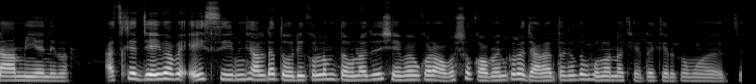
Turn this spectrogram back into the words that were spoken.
নামিয়ে নিলাম। আজকে যেইভাবে এই সিম ঝালটা তৈরি করলাম, তোমরা যদি সেইভাবে করো অবশ্য কমেন্ট করে জানাতে কিন্তু ভুলো না, খেতে কীরকম হয়েছে।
